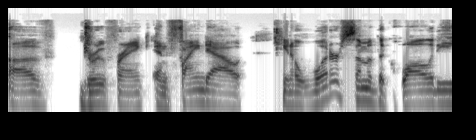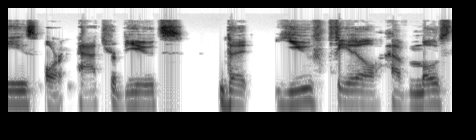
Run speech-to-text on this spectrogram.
of Drew Frank and find out, you know, what are some of the qualities or attributes that you feel have most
